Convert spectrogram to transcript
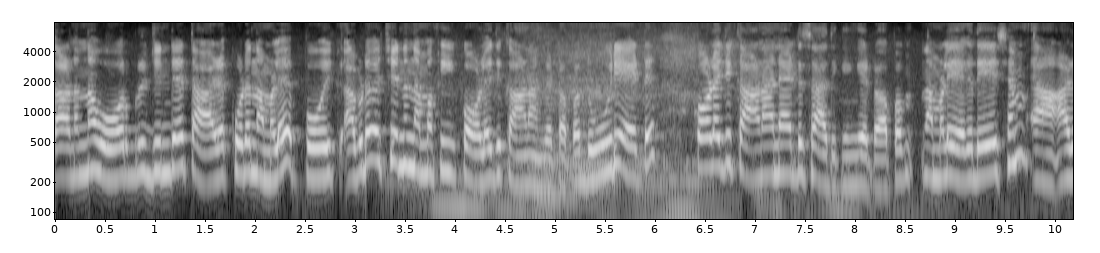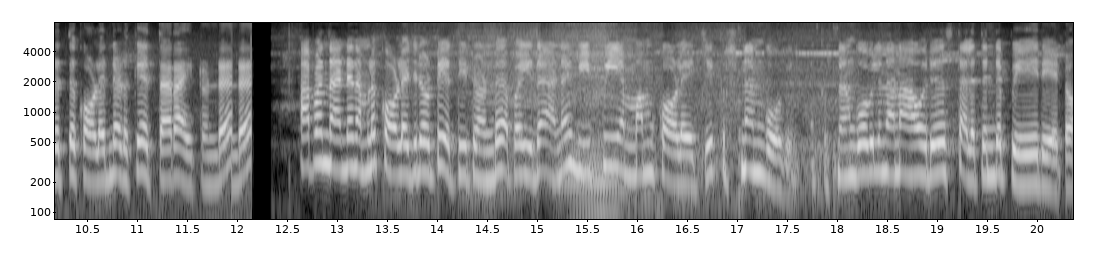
കാണുന്ന ഓവർ ബ്രിഡ്ജിന്റെ താഴെ കൂടെ നമ്മൾ പോയി അവിടെ വെച്ച് തന്നെ നമുക്ക് ഈ കോളേജ് കാണാം കേട്ടോ. അപ്പോൾ ദൂരെയായിട്ട് കോളേജ് കാണാനായിട്ട് സാധിക്കും കേട്ടോ. അപ്പം നമ്മൾ ഏകദേശം അടുത്ത് കോളേജിന്റെ അടുക്ക് എത്താറായിട്ടുണ്ട്. അപ്പം തന്നെ നമ്മൾ കോളേജിലോട്ട് എത്തിയിട്ടുണ്ട്. അപ്പോൾ ഇതാണ് V P M M college Krishnan Kovil. Krishnan Kovil എന്നാണ് ആ ഒരു സ്ഥലത്തിന്റെ പേര് കേട്ടോ.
